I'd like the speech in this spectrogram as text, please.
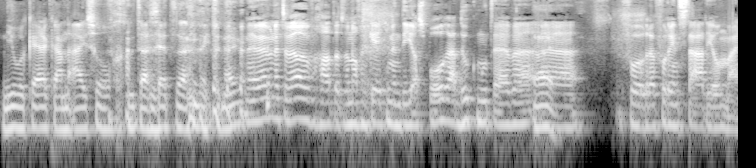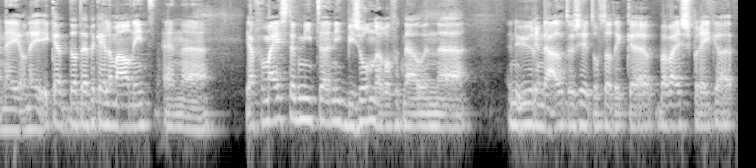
Nieuwe Kerk aan de IJssel, goed aan zetten mee te nemen? Nee, we hebben het er wel over gehad dat we nog een keertje een diaspora doek moeten hebben. ja. Eh, voor, eh, voor in het stadion. Maar nee, joh, nee ik heb, dat heb ik helemaal niet. En eh, ja, voor mij is het ook niet, niet bijzonder of ik nou een, een uur in de auto zit. Of dat ik bij wijze van spreken,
